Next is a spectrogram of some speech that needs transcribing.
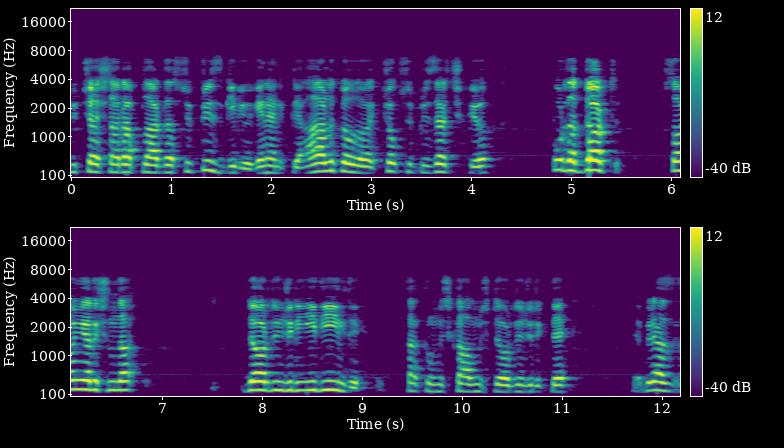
3 yaşlı Araplarda sürpriz geliyor genellikle. Ağırlıklı olarak çok sürprizler çıkıyor. Burada 4 son yarışında dördüncülüğü iyi değildi. Takılmış kalmış dördüncülükte. Biraz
